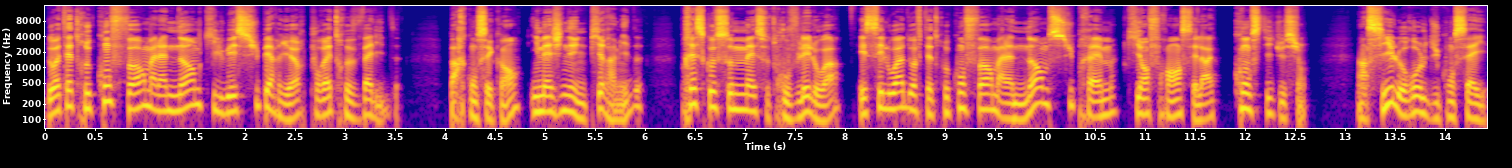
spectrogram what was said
doit être conforme à la norme qui lui est supérieure pour être valide. Par conséquent, imaginez une pyramide, presque au sommet se trouvent les lois, et ces lois doivent être conformes à la norme suprême qui en France est la Constitution. Ainsi, le rôle du Conseil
